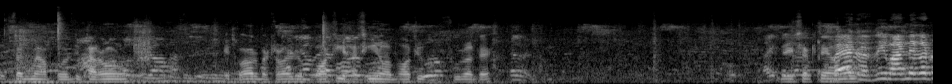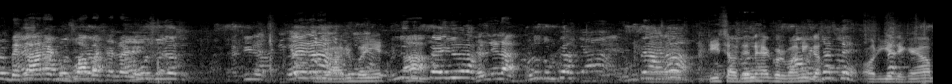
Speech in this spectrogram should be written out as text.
इस वक्त मैं आपको दिखा रहा हूँ एक और बछड़ा जो बहुत ही हसीन और बहुत ही खूबसूरत है। देख सकते हैं मारने का तो बेकार है वापस चला आरिफ भाई है। तीसरा दिन है कुर्बानी का और ये देखें आप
